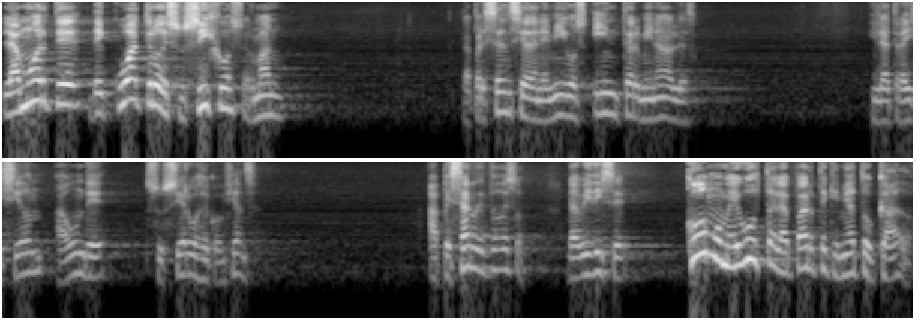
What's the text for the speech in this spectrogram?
la muerte de cuatro de sus hijos, hermano, la presencia de enemigos interminables y la traición aún de sus siervos de confianza. A pesar de todo eso, David dice, ¿cómo me gusta la parte que me ha tocado,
